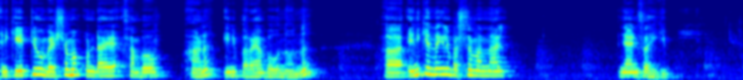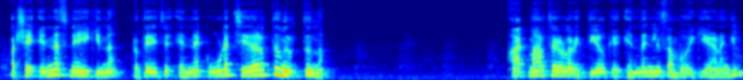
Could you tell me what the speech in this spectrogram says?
എനിക്ക് ഏറ്റവും വിഷമം ഉണ്ടായ സംഭവം ആണ് ഇനി പറയാൻ പോകുന്ന ഒന്ന്. എനിക്കെന്തെങ്കിലും പ്രശ്നം വന്നാൽ ഞാൻ സഹിക്കും. പക്ഷേ എന്നെ സ്നേഹിക്കുന്ന പ്രത്യേകിച്ച് എന്നെ കൂടെ ചേർത്ത് നിർത്തുന്ന ആത്മാർത്ഥതയുള്ള വ്യക്തികൾക്ക് എന്തെങ്കിലും സംഭവിക്കുകയാണെങ്കിൽ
